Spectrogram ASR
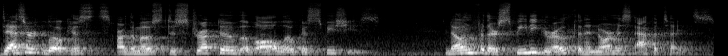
Desert locusts are the most destructive of all locust species, known for their speedy growth and enormous appetites.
